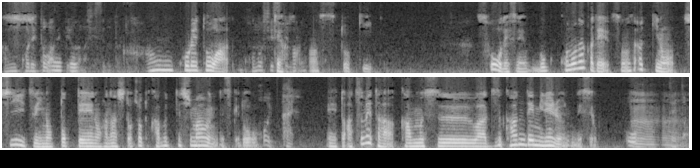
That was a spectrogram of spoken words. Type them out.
カンコレとはっていう話するときに。カンコレとはこのシってステム。話すとき、そうですね。僕、この中で、そのさっきの史実にのっとっての話とちょっと被ってしまうんですけど、はい。えっ、と、集めたカンムスは図鑑で見れるんですよ。お、うん出た。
